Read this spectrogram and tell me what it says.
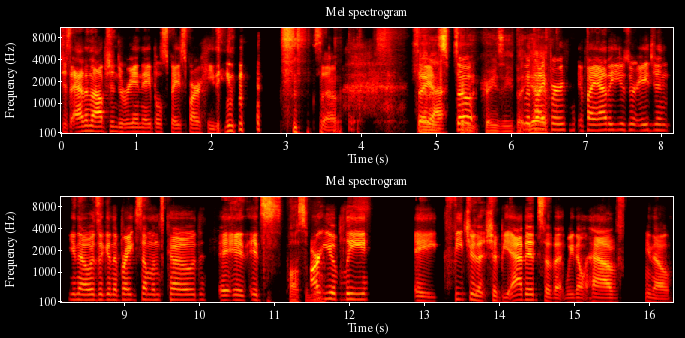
Just add an option to re-enable spacebar heating. so so That yeah. So crazy, but with yeah, Hyper, if I add a user agent, you know, is it going to break someone's code? It, it, it's possible. arguably a feature that should be added so that we don't have you know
